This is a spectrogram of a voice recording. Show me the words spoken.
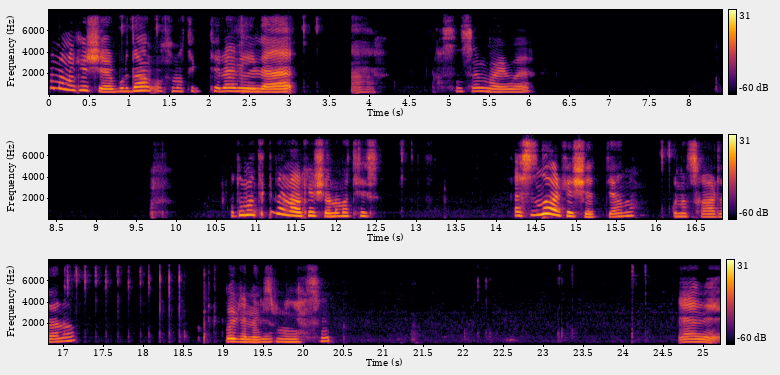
Hemen arkadaşlar buradan otomatik tren ile Asıl sen var Otomatik tren arkadaşlar ama tez. Aslında arkadaşlar yani buna çıkartalım. Böyle biz bunu yapsın. Yani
